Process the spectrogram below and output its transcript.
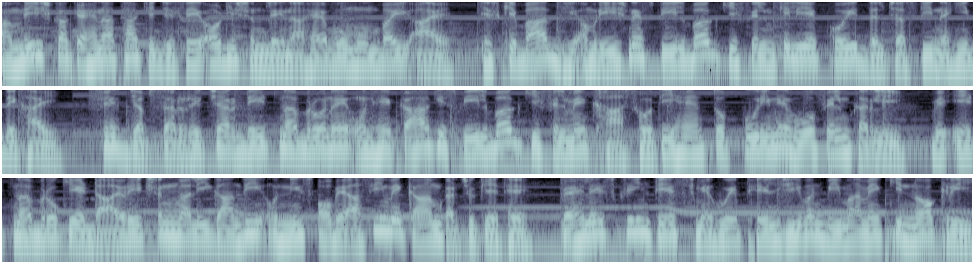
अमरीश का कहना था कि जिसे ऑडिशन लेना है वो मुंबई आए। इसके बाद भी अमरीश ने स्पीलबर्ग की फ़िल्म के लिए कोई दिलचस्पी नहीं दिखाई। फिर जब सर रिचर्ड डेट नब्रो ने उन्हें कहा कि स्पीलबर्ग की फ़िल्में खास होती हैं तो पूरी ने वो फ़िल्म कर ली। वे एट नब्रो के डायरेक्शन वाली गांधी उन्नीस सौ बयासी में काम कर चुके थे। पहले स्क्रीन टेस्ट में हुए फेल जीवन बीमा में की नौकरी।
